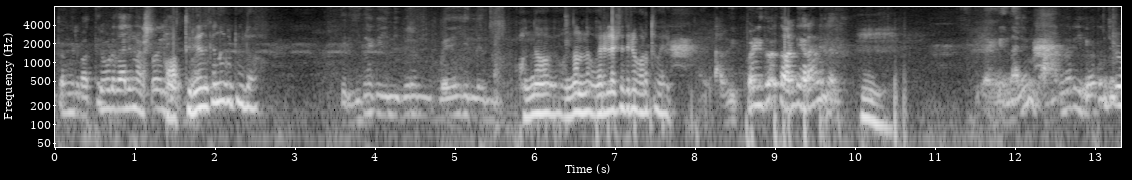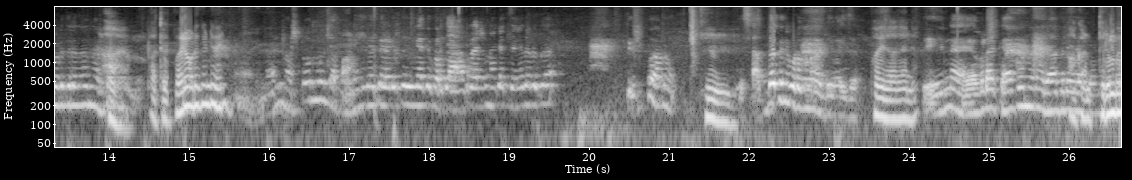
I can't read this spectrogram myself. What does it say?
എത്ര രൂപ പത്ത് രൂപ കൊടുത്താലും നഷ്ടമില്ല. പത്ത് രൂപ എനിക്കൊന്നും കിട്ടൂല. ഇതൊക്കെ ഇനി ഇവരും ഉപയോഗിക്കില്ലെന്ന് ഒന്ന് ഒന്നൊന്ന് ഒരു ലക്ഷത്തിന് പുറത്ത് വരും അത് ഇപ്പോഴിതുവരെ വണ്ടി ഇറങ്ങണില്ല. എന്നാലും ആറിനൊരു ഇരുപത്തഞ്ച് രൂപ പത്ത് മുപ്പത് രൂപ കൊടുക്കേണ്ടി വരും. എന്നാലും നഷ്ടമൊന്നുമില്ല. പണി ഇതൊക്കെ എടുത്ത് ഇതിനൊക്കെ കുറച്ച് ആൾട്രേഷനൊക്കെ ചെയ്തെടുത്ത. ശബ്ദത്തിന് പൈസ. പൈസ തന്നെ പിന്നെ എവിടെ കേൾക്കുന്ന രാത്രി തുരുമ്പ്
